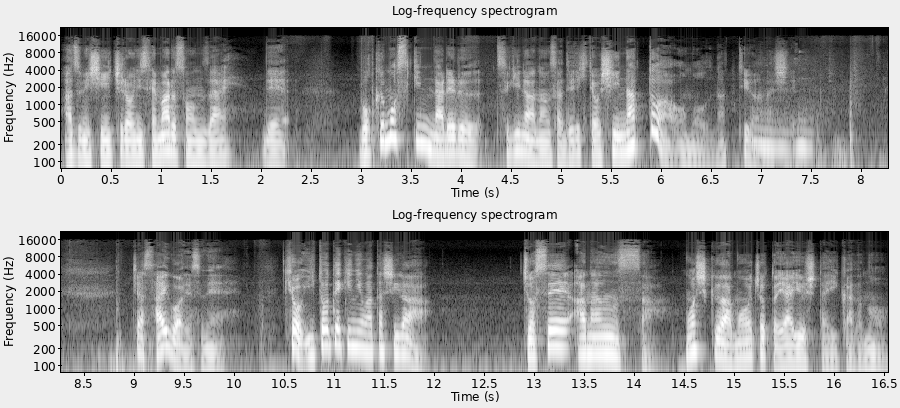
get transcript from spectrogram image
安住慎一郎に迫る存在で、僕も好きになれる次のアナウンサー出てきてほしいなとは思うなっていう話で。うんじゃあ最後はですね、今日意図的に私が女性アナウンサー、もしくはもうちょっと揶揄した言い方の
